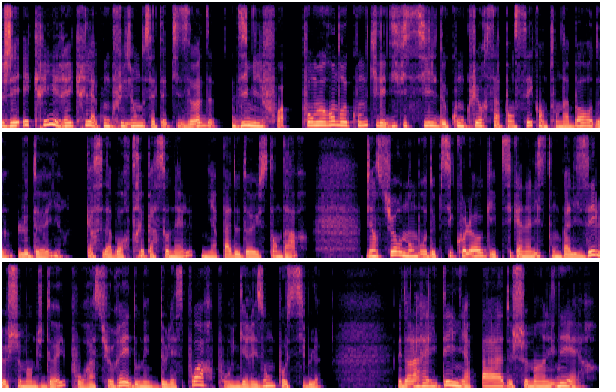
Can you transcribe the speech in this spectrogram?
J'ai écrit et réécrit la conclusion de cet épisode dix mille fois pour me rendre compte qu'il est difficile de conclure sa pensée quand on aborde le deuil, car c'est d'abord très personnel, il n'y a pas de deuil standard. Bien sûr, nombre de psychologues et psychanalystes ont balisé le chemin du deuil pour rassurer et donner de l'espoir pour une guérison possible. Mais dans la réalité, il n'y a pas de chemin linéaire.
